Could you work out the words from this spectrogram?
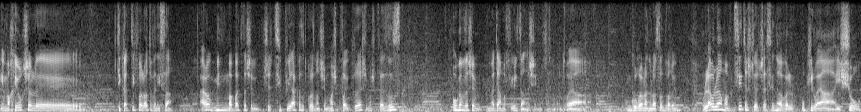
עם החיוך של אה, תיכנסי כבר לאוטו וניסע. היה לו מין מבט כזה של, של ציפייה כזאת כל הזמן, שמשהו כבר יקרה, שמשהו כבר יזוז. הוא גם זה שבאמת היה מפעיל את האנשים, זאת אומרת, הוא היה גורם לנו לעשות דברים. אולי הוא לא היה ממציא את השטויות שעשינו, אבל הוא כאילו היה אישור.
